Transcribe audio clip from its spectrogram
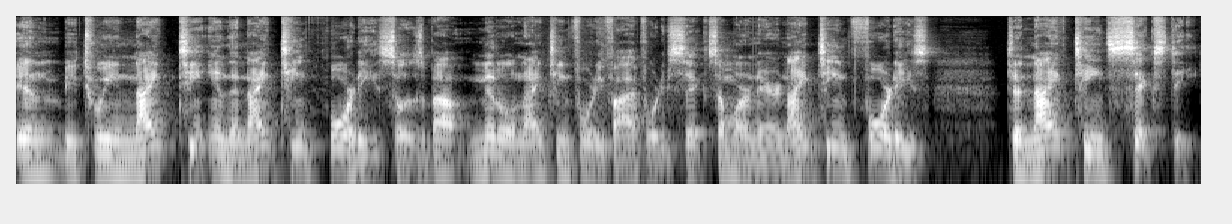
in between 19 in the 1940s so it was about middle 1945 46 somewhere in there 1940s to 1960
